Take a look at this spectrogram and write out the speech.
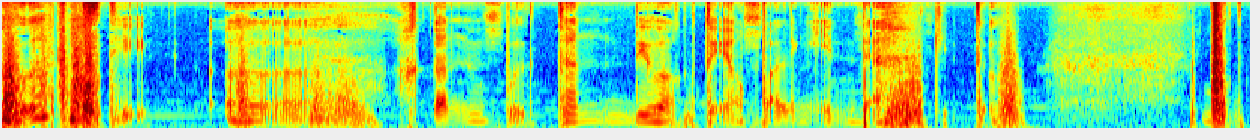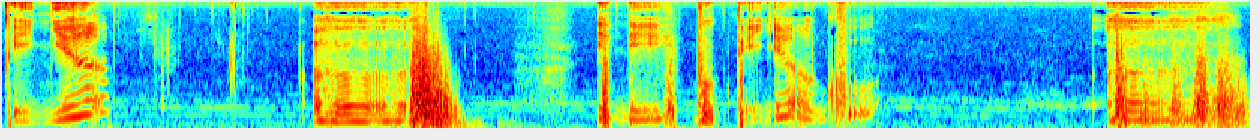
Allah pasti uh, akan memberikan di waktu yang paling indah gitu. Buktinya uh, ini buktinya aku uh,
